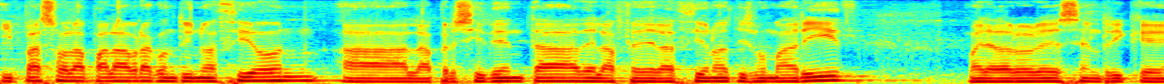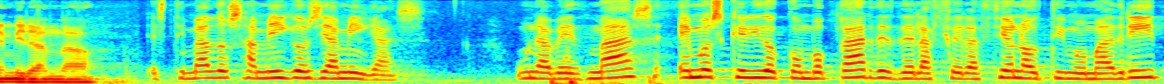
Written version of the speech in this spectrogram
Y paso la palabra a continuación a la presidenta de la Federación Autismo Madrid, María Dolores Enrique Miranda. Estimados amigos y amigas, una vez más hemos querido convocar desde la Federación Autismo Madrid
